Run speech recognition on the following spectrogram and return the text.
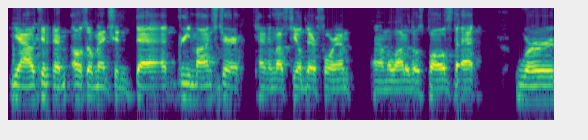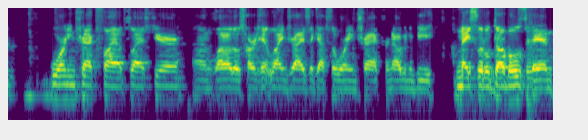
Yeah, I was going to also mention that green monster kind of left field there for him. Um, a lot of those balls that were warning track flyouts last year. Um, a lot of those hard hit line drives that got to the warning track are now going to be nice little doubles. And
